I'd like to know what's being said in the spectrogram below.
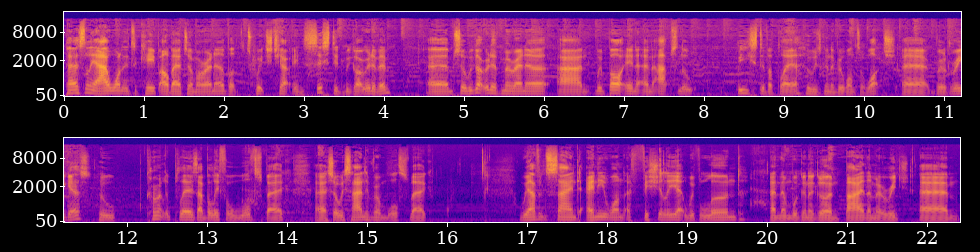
personally, I wanted to keep Alberto Moreno, but Twitch chat insisted we got rid of him. Um, so we got rid of Moreno, and we bought in an absolute beast of a player who is going to be one to watch, uh, Rodriguez, who currently plays, I believe, for Wolfsburg. Uh, so we signed him from Wolfsburg. We haven't signed anyone officially yet. We've learned, and then we're going to go and buy them um,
